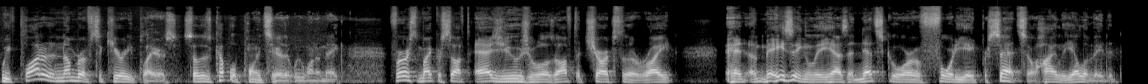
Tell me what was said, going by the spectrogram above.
we've plotted a number of security players. So there's a couple of points here that we want to make. First, Microsoft, as usual, is off the charts to the right, and amazingly has a net score of 48%, so highly elevated.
